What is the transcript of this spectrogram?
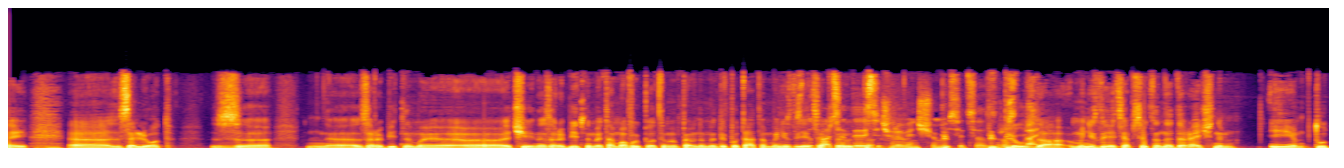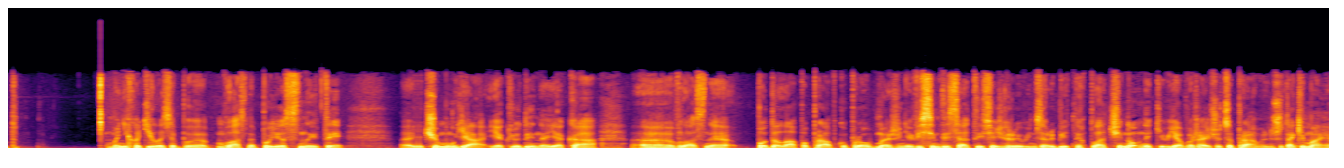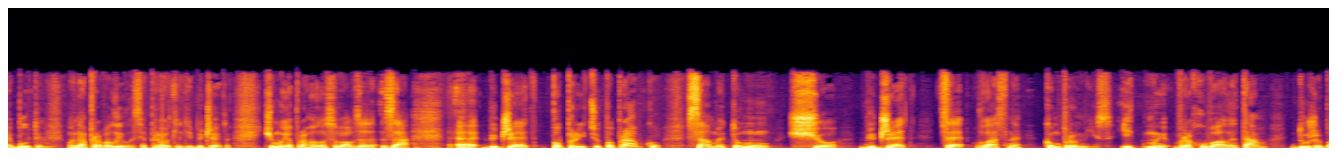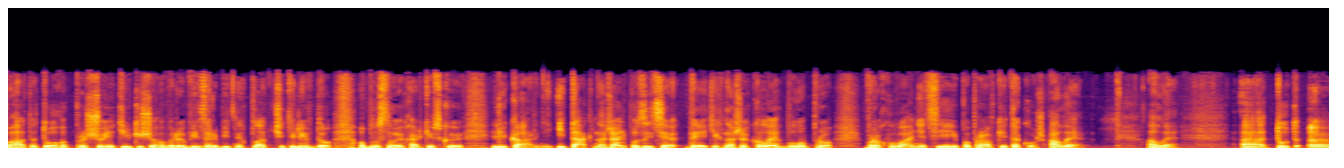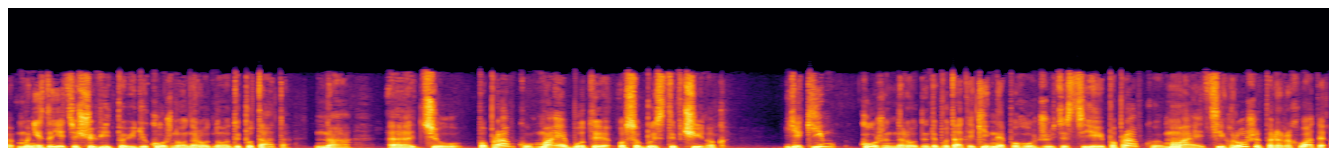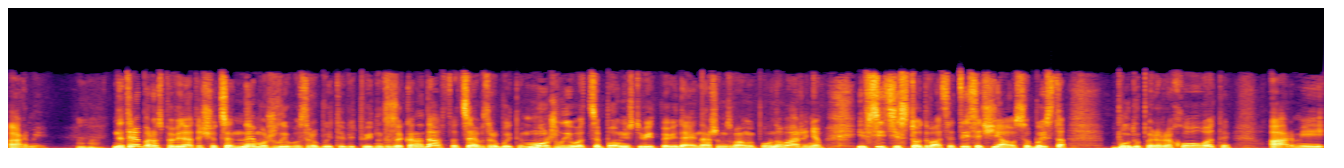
цей е, зальот з е, заробітними е, чи не заробітними, там, а виплатами певними депутатам, мені здається, 120 абсолютно тисяч гривень щомісяця Плюс, да, мені здається, абсолютно недоречним. І тут мені хотілося б власне пояснити, чому я, як людина, яка власне. Подала поправку про обмеження 80 тисяч гривень заробітних плат чиновників. Я вважаю, що це правильно, що так і має бути. Вона провалилася при розгляді бюджету. Чому я проголосував за, за е, бюджет попри цю поправку? Саме тому, що бюджет це власне компроміс, і ми врахували там дуже багато того, про що я тільки що говорив від заробітних плат вчителів до обласної харківської лікарні. І так, на жаль, позиція деяких наших колег було про врахування цієї поправки також. Але, але е, тут е, мені здається, що відповіддю кожного народного депутата на е, цю поправку має бути особистий вчинок, яким кожен народний депутат, який не погоджується з цією поправкою, має ці гроші перерахувати армії. Не треба розповідати, що це неможливо зробити відповідно до законодавства. Це зробити можливо, це повністю відповідає нашим з вами повноваженням. І всі ці 120 тисяч я особисто буду перераховувати армії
